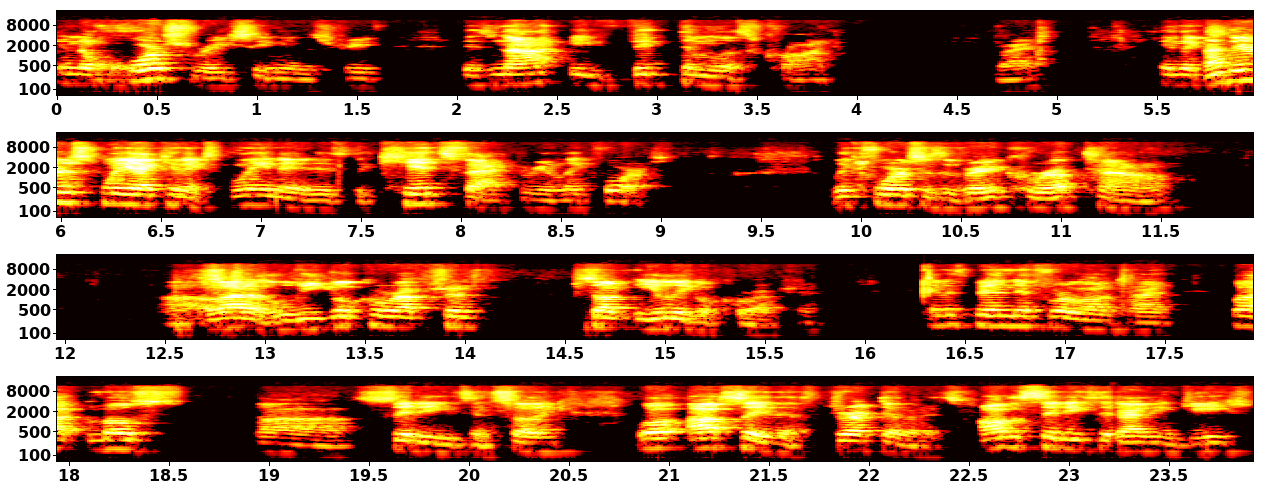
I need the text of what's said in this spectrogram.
in the horse racing industry is not a victimless crime, right? And the Huh? clearest way I can explain it is the kids factory in Lake Forest. Lake Forest is a very corrupt town, uh, a lot of legal corruption, some illegal corruption, and it's been there for a long time. But most uh, cities in Southern, well, I'll say this direct evidence. All the cities that I've engaged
